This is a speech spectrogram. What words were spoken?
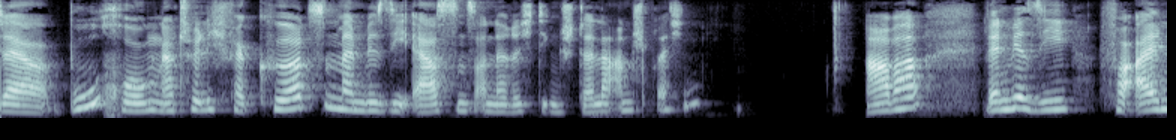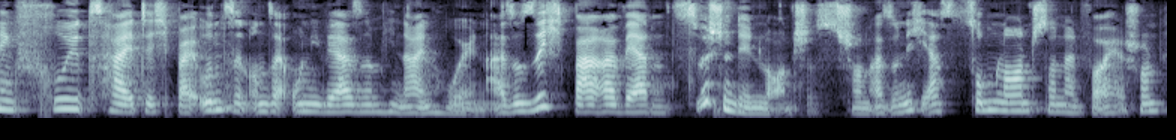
der Buchung natürlich verkürzen, wenn wir sie erstens an der richtigen Stelle ansprechen. Aber wenn wir sie vor allen Dingen frühzeitig bei uns in unser Universum hineinholen, also sichtbarer werden zwischen den Launches schon, also nicht erst zum Launch, sondern vorher schon,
